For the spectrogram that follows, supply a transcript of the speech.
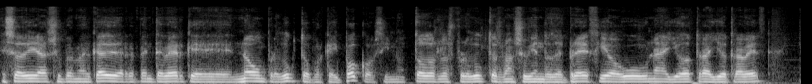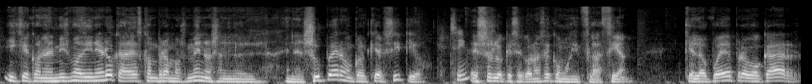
Eso de ir al supermercado y de repente ver que no un producto, porque hay pocos, sino todos los productos van subiendo de precio una y otra y otra vez. Y que con el mismo dinero cada vez compramos menos en el, en el súper o en cualquier sitio. Sí. Eso es lo que se conoce como inflación. Que lo puede provocar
